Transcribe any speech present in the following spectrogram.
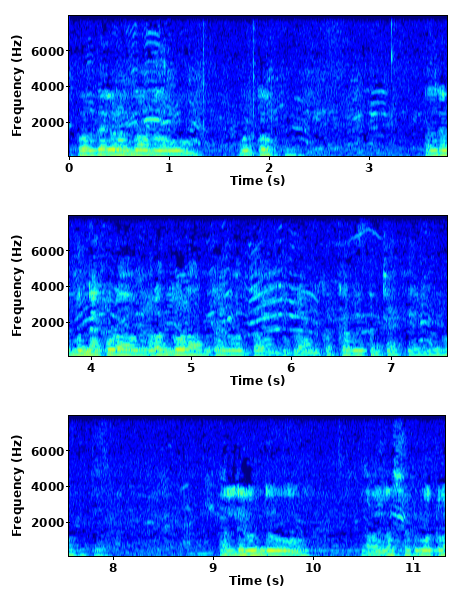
ಸ್ಪರ್ಧೆಗಳನ್ನು ನಾವು ಮರ್ತೋಗ್ತೀವಿ ಆದರೆ ಮೊನ್ನೆ ಕೂಡ ಮರಂದೋಳ ಅಂತ ಹೇಳುವಂಥ ಒಂದು ಗ್ರಾಮ, ಕಕ್ಕಬೆ ಪಂಚಾಯತಿಯನ್ನು ನೋಡಿದ್ದೆ ಅಲ್ಲಿ ಒಂದು ನಾವೆಲ್ಲ ಸಣ್ಣ ಮಕ್ಕಳ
